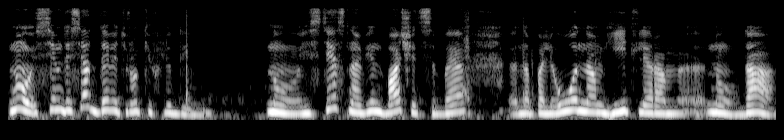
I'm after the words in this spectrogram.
Ну, 79 років людині. Ну, естественно, він бачить себе е, Наполеоном, Гітлером. е, Ну, да.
